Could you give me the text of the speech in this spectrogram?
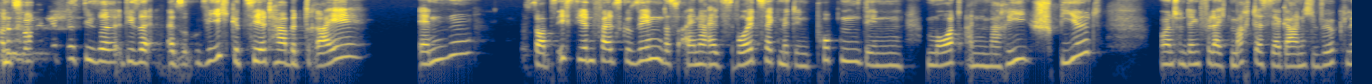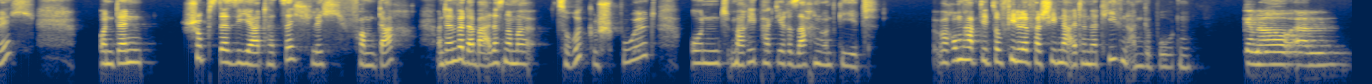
Und zwar gibt es diese, diese, also wie ich gezählt habe, drei Enden. So habe ich es jedenfalls gesehen, dass einer als Wojciech mit den Puppen den Mord an Marie spielt. Und man schon denkt, vielleicht macht er es ja gar nicht wirklich. Und dann schubst er sie ja tatsächlich vom Dach. Und dann wird aber alles nochmal zurückgespult und Marie packt ihre Sachen und geht. Warum habt ihr so viele verschiedene Alternativen angeboten? Genau, ähm,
